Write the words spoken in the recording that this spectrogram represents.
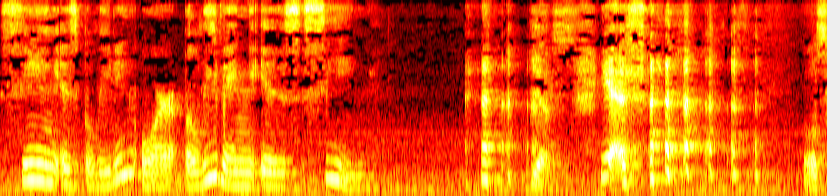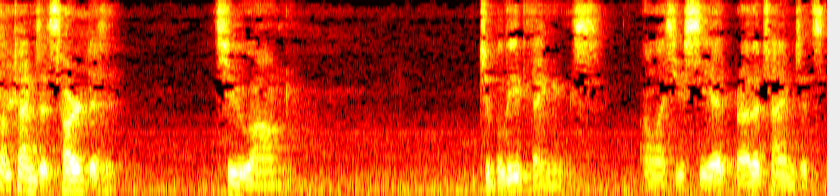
Seeing is believing, or believing is seeing? Yes. Yes. Well, sometimes it's hard to to um, to believe things unless you see it, but other times it's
